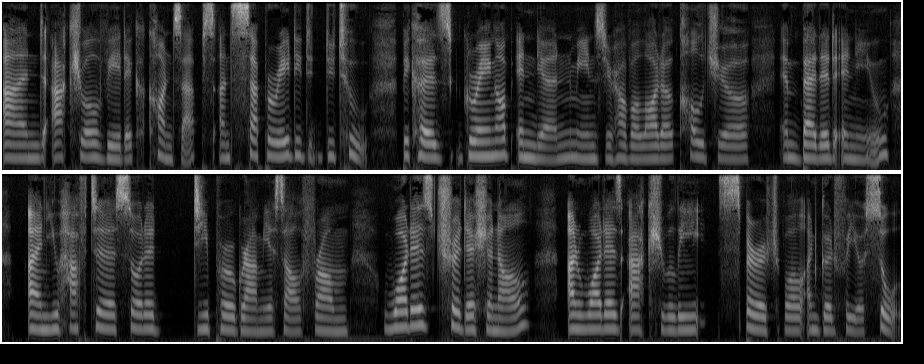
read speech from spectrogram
and actual Vedic concepts and separate the, the two because growing up Indian means you have a lot of culture embedded in you and you have to sort of deprogram yourself from what is traditional and what is actually spiritual and good for your soul.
